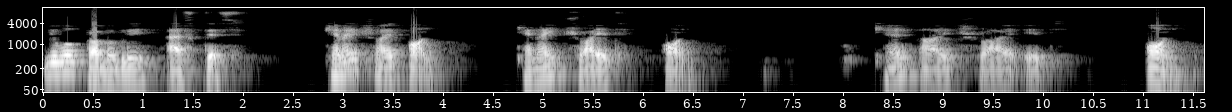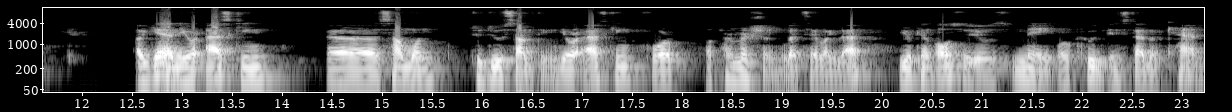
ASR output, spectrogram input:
you will probably ask this. Can I try it on? Can I try it on? Can I try it on? Again, you're asking uh, someone to do something. You're asking for a permission, let's say like that. You can also use may or could instead of can.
